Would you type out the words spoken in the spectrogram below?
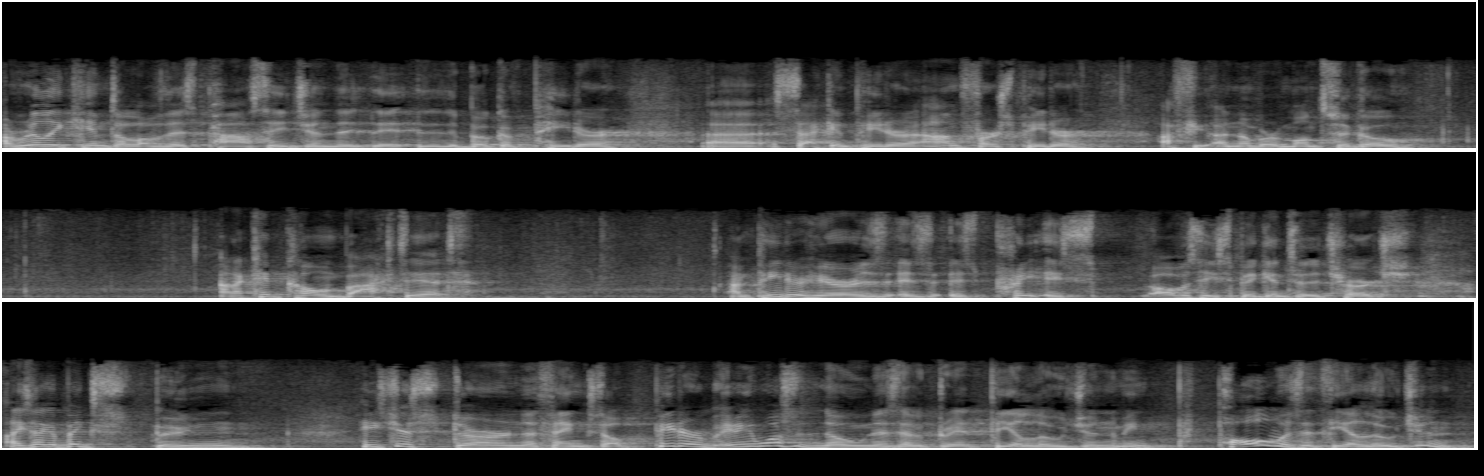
I really came to love this passage in the, the, the book of Peter, uh, 2 Peter, and 1 Peter a, few, a number of months ago. And I kept coming back to it. And Peter here is, is, is, pre, is obviously speaking to the church. And he's like a big spoon. He's just stirring the things up. Peter, he wasn't known as a great theologian. I mean, Paul was a theologian.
